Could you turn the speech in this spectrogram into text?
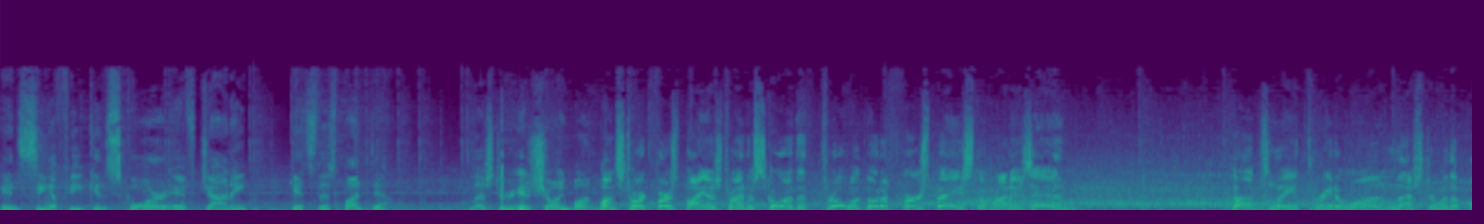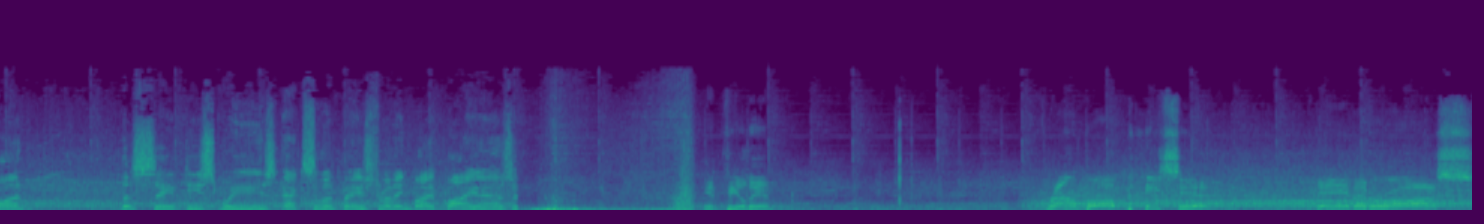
and see if he can score if Johnny gets this bunt down. Lester is showing bunt. Bunts toward first. Baez trying to score. The throw will go to first base. The run is in. Cubs lead 3 to 1. Lester with a bunt. The safety squeeze. Excellent base running by Baez. Infield in. Ground ball base hit. David Ross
